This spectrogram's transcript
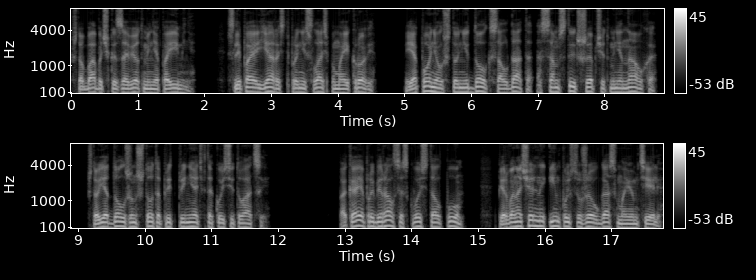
что бабочка зовет меня по имени. Слепая ярость пронеслась по моей крови. Я понял, что не долг солдата, а сам стыд шепчет мне на ухо, что я должен что-то предпринять в такой ситуации. Пока я пробирался сквозь толпу, первоначальный импульс уже угас в моем теле.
